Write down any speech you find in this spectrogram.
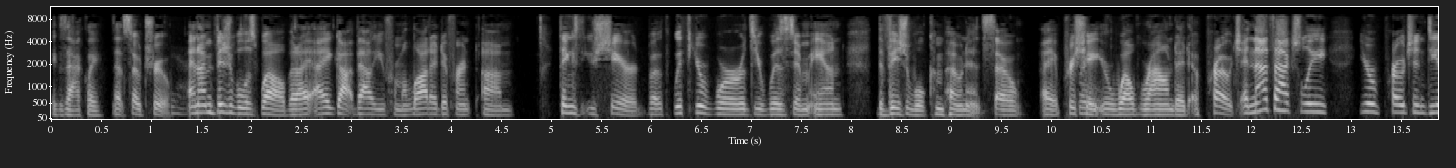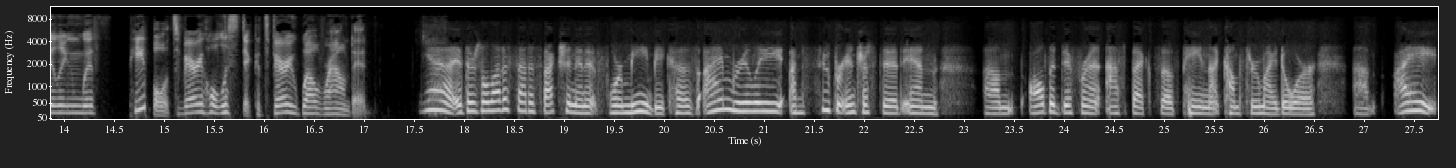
exactly. That's so true. Yeah. And I'm visual as well, but I, I, got value from a lot of different um, things that you shared, both with your words, your wisdom, and the visual components. So I appreciate right. your well rounded approach. And that's actually your approach in dealing with people. It's very holistic, it's very well rounded. Yeah, there's a lot of satisfaction in it for me because I'm really, I'm super interested in um, all the different aspects of pain that come through my door. Um, I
